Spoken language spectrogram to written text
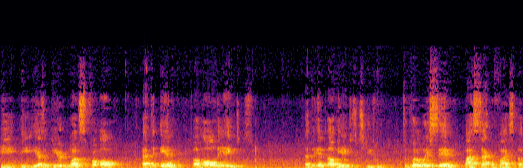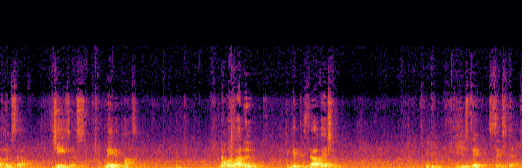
he, he, he has appeared once for all at the end of all the ages, at the end of the ages, excuse me, to put away sin by sacrifice of himself. Jesus made it possible. Now, what do I do to get this salvation? You just take six steps.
